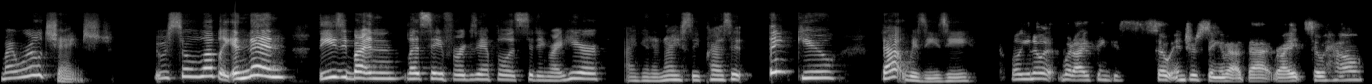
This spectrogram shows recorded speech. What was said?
my world changed. It was so lovely. And then the easy button, let's say, for example, it's sitting right here. I'm going to nicely press it. Thank you. That was easy. Well, you know what, what I think is so interesting about that, right? So, how,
